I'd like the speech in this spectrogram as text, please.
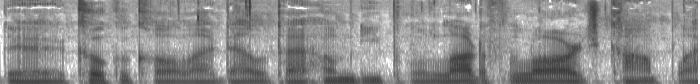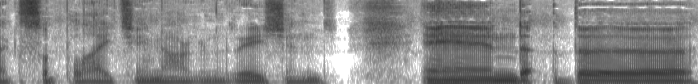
the Coca Cola, Delta, Home Depot, a lot of large, complex supply chain organizations. And the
